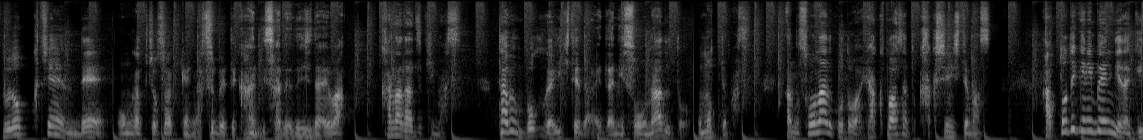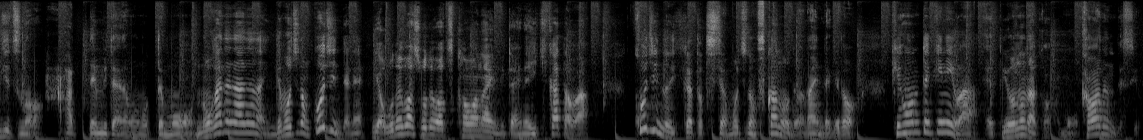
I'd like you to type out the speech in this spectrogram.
ブロックチェーンで音楽著作権が全て管理される時代は必ず来ます。多分僕が生きてる間にそうなると思ってます。あの、そうなることは100%確信してます。圧倒的に便利な技術の発展みたいなものってもう逃れられないんで、もちろん個人でね、いや、俺はそれは使わないみたいな生き方は、個人の生き方としてはもちろん不可能ではないんだけど、基本的には、えっと、世の中はもう変わるんですよ。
